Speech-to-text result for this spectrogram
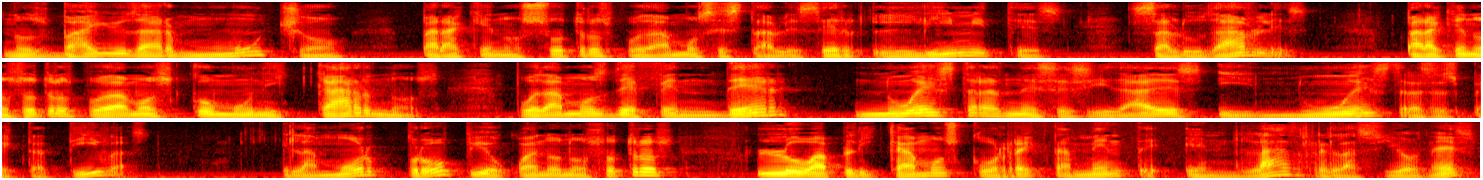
nos va a ayudar mucho para que nosotros podamos establecer límites saludables, para que nosotros podamos comunicarnos, podamos defender nuestras necesidades y nuestras expectativas. El amor propio, cuando nosotros lo aplicamos correctamente en las relaciones,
